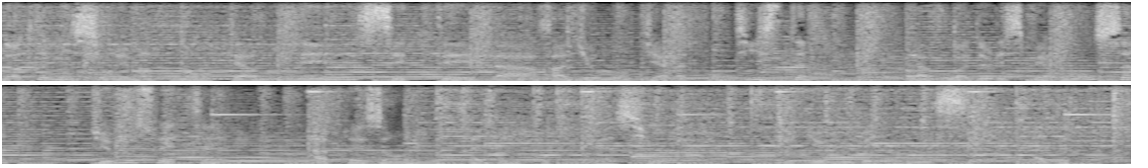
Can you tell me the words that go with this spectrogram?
Notre émission est maintenant terminée. C'était la Radio Mondiale Adventiste, la voix de l'espérance. Je vous souhaite à présent une très bonne continuation. Que Dieu vous bénisse. À demain.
